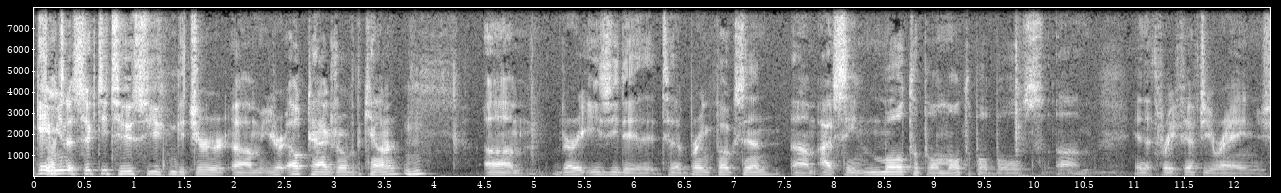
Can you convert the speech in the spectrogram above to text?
Game So unit sixty two, so you can get your um, your elk tags over the counter. Mm-hmm. Um, very easy to, to bring folks in. Um, I've seen multiple multiple bulls um, in the three fifty range.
